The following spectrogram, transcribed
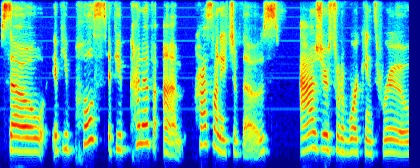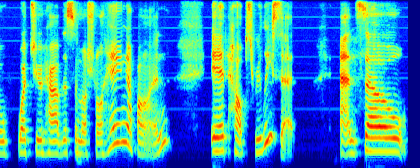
So if you pulse, if you kind of um, press on each of those as you're sort of working through what you have this emotional hang up on, it helps release it. And so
